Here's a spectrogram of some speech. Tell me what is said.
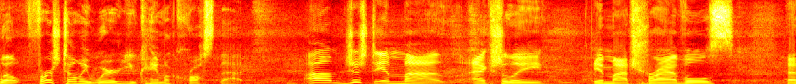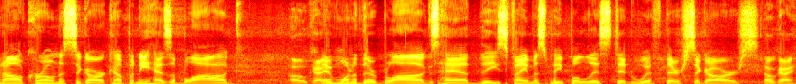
Well, first tell me where you came across that. Um, just in my actually in my travels, and all Corona Cigar Company has a blog, Okay. and one of their blogs had these famous people listed with their cigars. okay.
